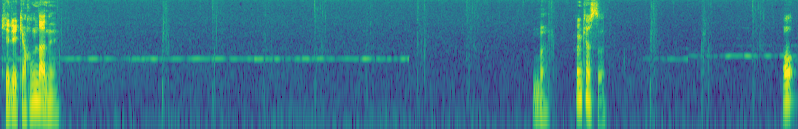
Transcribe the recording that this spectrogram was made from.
길이 이렇게 험나네. 끊겼어. 어?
